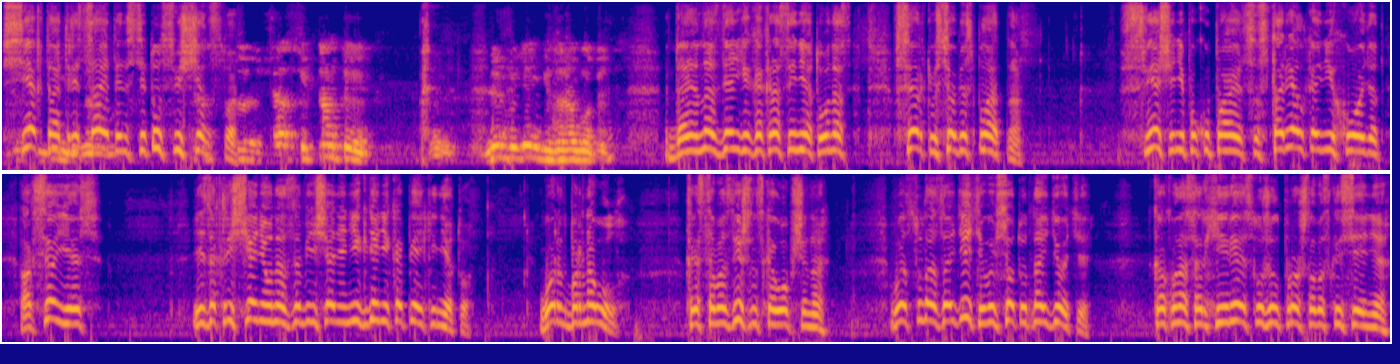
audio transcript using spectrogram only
Секта отрицает институт священства. Сейчас сектанты э, лишь бы деньги заработать. Да у нас деньги как раз и нет. У нас в церкви все бесплатно. Свечи не покупаются, с тарелкой не ходят, а все есть. И за крещение у нас за венчание нигде ни копейки нету. Город Барнаул, Крестовоздвиженская община. Вот сюда зайдите, вы все тут найдете. Как у нас архиерей служил прошлое воскресенье.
